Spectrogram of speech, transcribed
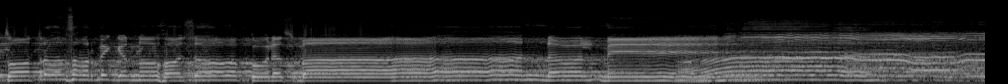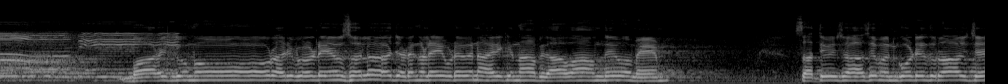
സ്തോത്രവും സമർപ്പിക്കുന്നു. ഹോസോ ബാറിക്കുമോർ അരിവുകളുടെയും ജടങ്ങളെ ഉടവനായിരിക്കുന്ന പിതാവാം ദൈവമേ. സത്യവിശ്വാസി മുൻകൂട്ടി തുറാവിച്ച്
